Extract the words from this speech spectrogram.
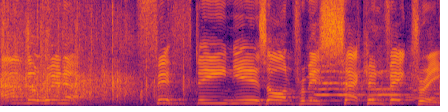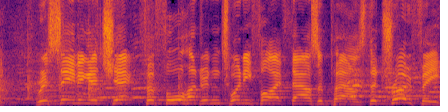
And the winner, 15 years on from his second victory, receiving a cheque for £425,000, the trophy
